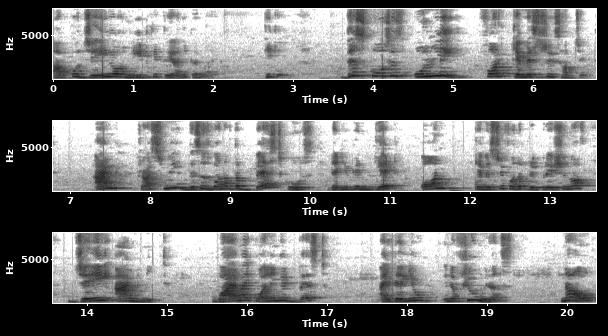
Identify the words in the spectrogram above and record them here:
आपको जेई और नीट की तैयारी करवाएगा। ठीक है? This course is only for chemistry subject and trust me this is one of the best course that you can get on chemistry for the preparation of JEE and NEET. Why am I calling it best? I'll tell you in a few minutes. Now,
